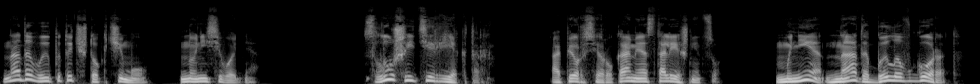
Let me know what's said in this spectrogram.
Надо выпытать, что к чему, но не сегодня. «Слушайте, ректор», — оперся руками о столешницу, «мне надо было в город.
